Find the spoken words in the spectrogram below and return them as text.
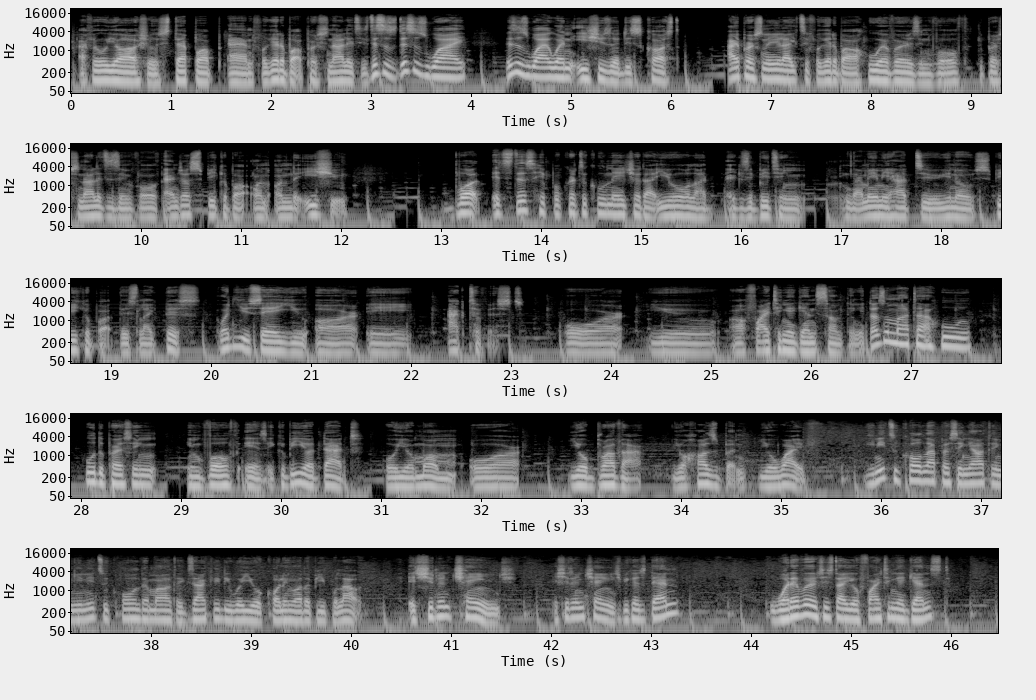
I feel y'all should step up and forget about personalities. This is this is why this is why when issues are discussed i personally like to forget about whoever is involved the personalities involved and just speak about on on the issue. But it's this hypocritical nature that you all are exhibiting that made me had to you know speak about this like this. When you say you are a activist or you are fighting against something it doesn't matter who who the person involved is. It could be your dad or your mom or your brother your husband your wife you need to call that person out and you need to call them out exactly the way you're calling other people out. It shouldn't change. It shouldn't change because then whatever it is that you're fighting against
